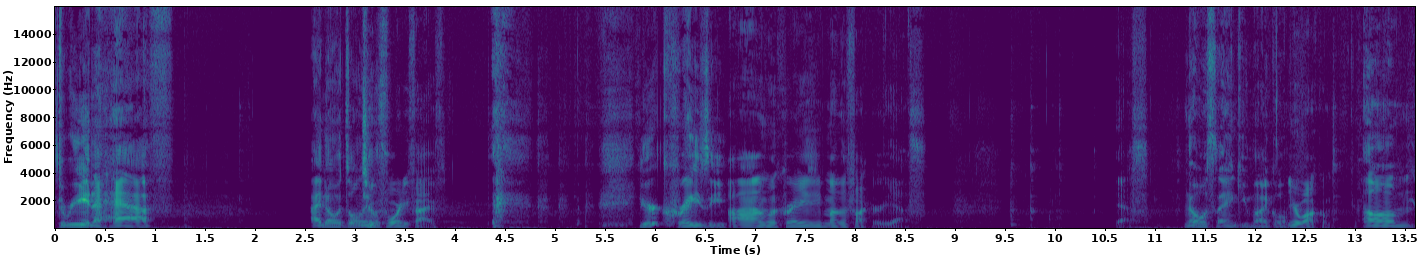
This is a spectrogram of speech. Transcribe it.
three and a half. I know it's only two forty-five. you're crazy. I'm a crazy motherfucker. Yes. Yes. No, thank you, Michael. You're welcome. um,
